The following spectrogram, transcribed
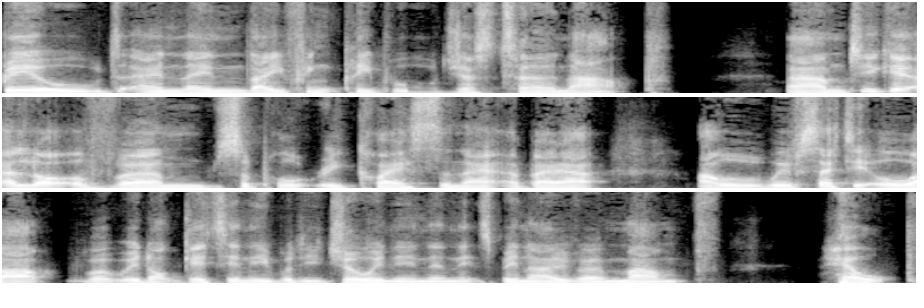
build and then they think people just turn up. Um, do you get a lot of um, support requests and that about, oh, we've set it all up, but we're not getting anybody joining and it's been over a month? Help.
